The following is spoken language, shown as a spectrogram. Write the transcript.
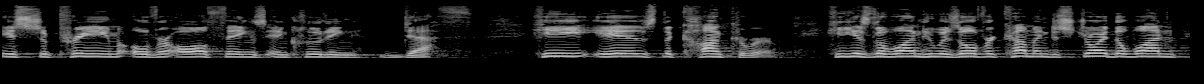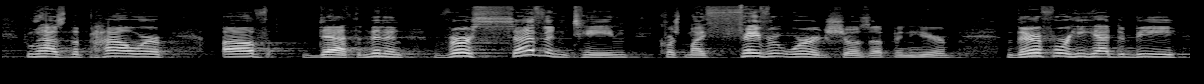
is supreme over all things, including death. He is the conqueror. He is the one who has overcome and destroyed the one who has the power of death. And then in verse 17, of course, my favorite word shows up in here. Therefore, he had to be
